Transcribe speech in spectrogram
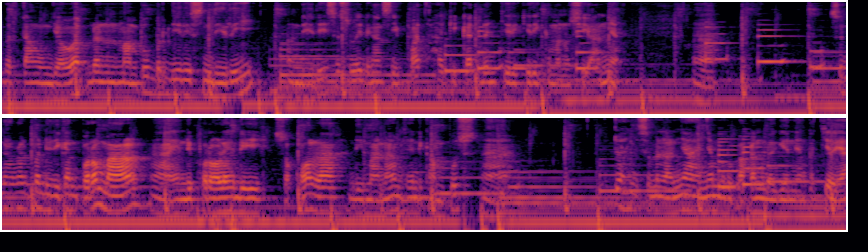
bertanggung jawab dan mampu berdiri sendiri, mandiri sesuai dengan sifat, hakikat dan ciri-ciri kemanusiaannya. Nah, sedangkan pendidikan formal, nah yang diperoleh di sekolah, di mana misalnya di kampus, nah itu sebenarnya hanya merupakan bagian yang kecil ya,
